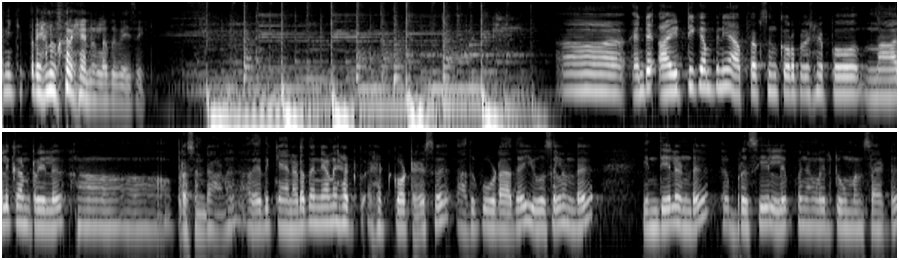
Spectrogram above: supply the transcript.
എനിക്ക് ഇത്രയാണ് പറയാനുള്ളത് ബേസിക് എന്റെ I T company Appfabs incorporation ഇപ്പോൾ നാല് കൺട്രിയിൽ പ്രസന്റ് ആണ് അതായത് കാനഡ തന്നെയാണ് ഹെഡ് ഹെഡ് ക്വാർട്ടേഴ്സ് അതുകൂടാതെ യു എസിലുണ്ട് ഇന്ത്യയിലുണ്ട് ബ്രസീലിൽ ഇപ്പോൾ ഞങ്ങൾ ഒരു ടു മന്ത്സ് ആയിട്ട്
